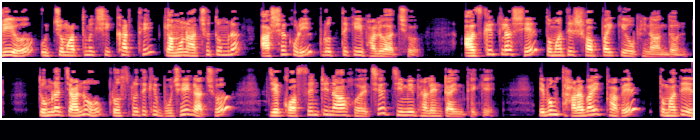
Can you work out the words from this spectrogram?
প্রিয় উচ্চ মাধ্যমিক শিক্ষার্থী, কেমন আছো তোমরা? আশা করি প্রত্যেকেই ভালো আছো। আজকের ক্লাসে তোমাদের সবাইকে অভিনন্দন। তোমরা জানো, প্রশ্ন দেখে বুঝে গেছো যে কোশ্চেনটি নেওয়া হয়েছে জিমি ভ্যালেন্টাইন থেকে এবং ধারাবাহিকভাবে তোমাদের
